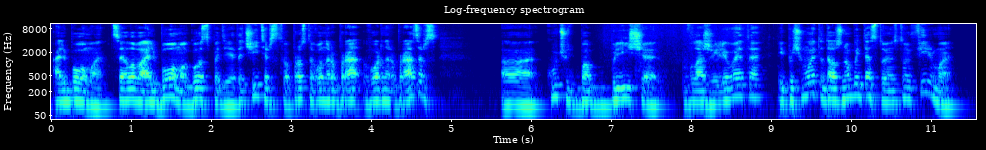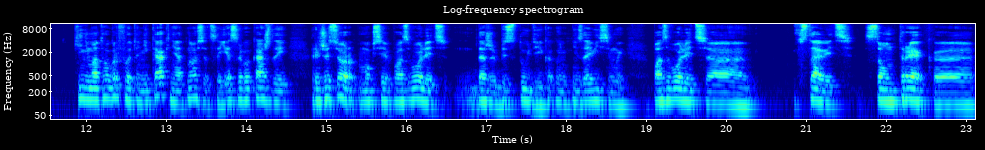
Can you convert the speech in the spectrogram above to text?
альбома, целого альбома, господи, это читерство. Просто Warner, Bra Warner Brothers э, кучу баблища вложили в это. И почему это должно быть достоинством фильма? кинематографу это никак не относится. Если бы каждый режиссер мог себе позволить, даже без студии какой-нибудь независимый, позволить э, вставить саундтрек э,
